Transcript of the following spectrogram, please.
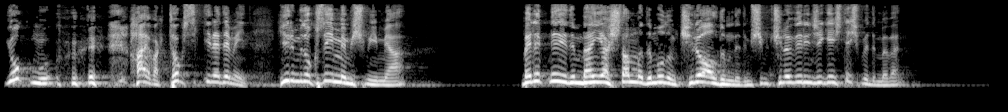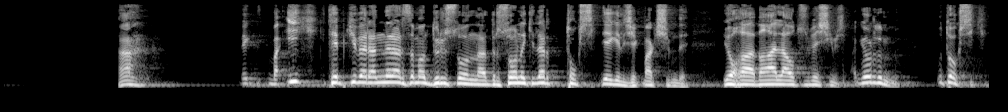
Yok mu? Hay bak toksikliğine demeyin. 29'a inmemiş miyim ya? Ben hep ne dedim? Ben yaşlanmadım oğlum. Kilo aldım dedim. Şimdi kilo verince gençleşmedim mi ben? Ha? Bak ilk tepki verenler her zaman dürüst olanlardır. Sonrakiler toksikliğe gelecek bak şimdi. Yok abi hala 35 gibisin. Gördün mü? Bu toksik.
